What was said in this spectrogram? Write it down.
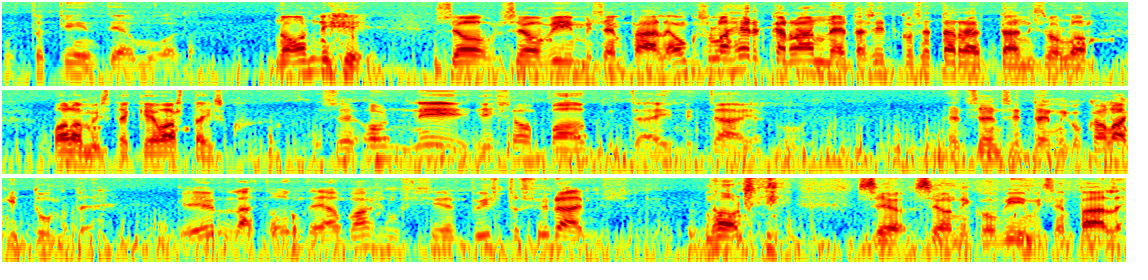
mutta kiinteä muoto. No niin, se on, se on viimeisen päälle. Onko sulla herkkä ranneita, sit kun se täräyttää, niin sulla on valmis tekee vastaisku? Se on niin iso paukku, että ei mitään jakoa. Et sen sitten niinku kalakin tuntee. Kyllä, tuntee ja varmasti siihen pysty sydämessäkin. No niin, se, se on niinku viimeisen päälle.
